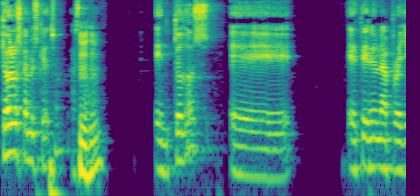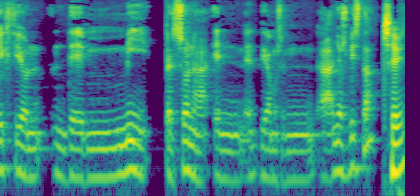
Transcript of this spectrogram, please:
todos los cambios que he hecho hasta ahora, en todos eh, he tenido una proyección de mi persona en, en, digamos, en años vista Sí.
